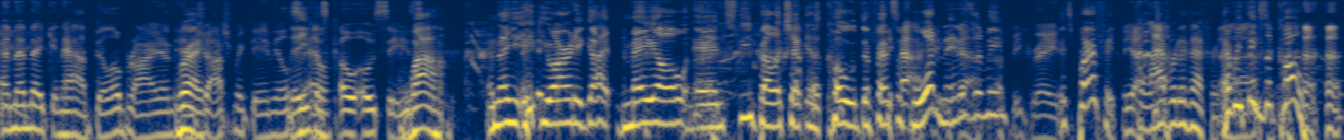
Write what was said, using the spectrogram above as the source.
and then they can have Bill O'Brien and Right. Josh McDaniels as co-OCs. Wow. And then you, you already got Mayo and Steve Belichick as co-defensive Yeah, coordinators. yeah, I mean, that'd be great. It's perfect. Yeah. Collaborative effort. Uh, Everything's a co. All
